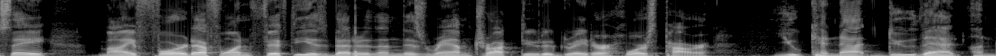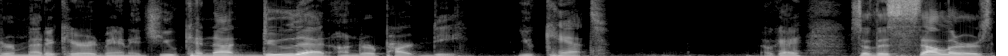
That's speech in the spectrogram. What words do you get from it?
say, my Ford F 150 is better than this Ram truck due to greater horsepower. You cannot do that under Medicare Advantage. You cannot do that under Part D. You can't. Okay? So the sellers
